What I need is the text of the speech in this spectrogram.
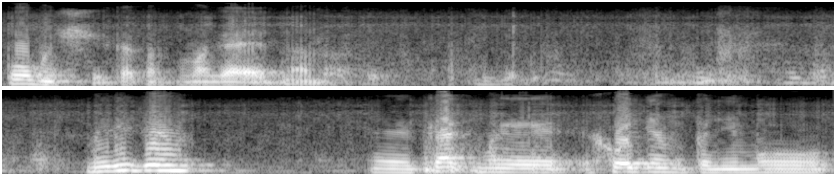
помощи, как он помогает нам. Мы видим, э, как мы ходим по нему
